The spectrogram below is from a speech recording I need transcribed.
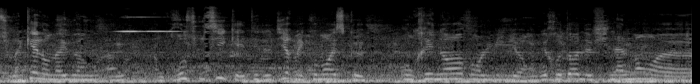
sur laquelle on a eu un, gros souci qui a été de dire mais comment est-ce que on rénove, on lui, on lui redonne finalement euh,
